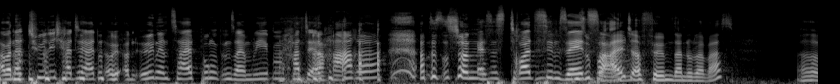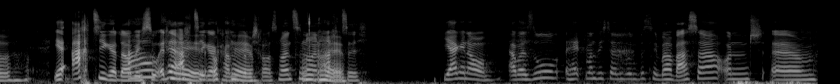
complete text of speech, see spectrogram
aber natürlich hatte er halt an irgendeinem Zeitpunkt in seinem Leben hatte er Haare. Ach, das ist schon Es ist trotzdem ein seltsam. super alter Film dann, oder was? Äh, Ja, 80er, glaube ich, Ah, so. Ende okay, 80er kam, okay. glaube ich, raus. 1989. Ja, genau. Aber so hält man sich dann so ein bisschen über Wasser und ähm,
